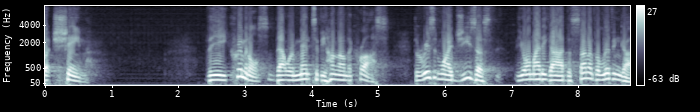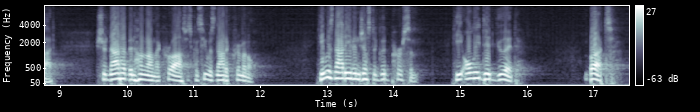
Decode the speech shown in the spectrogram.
but shame. The criminals that were meant to be hung on the cross, the reason why Jesus the Almighty God, the Son of the living God, should not have been hung on the cross is because he was not a criminal. He was not even just a good person. He only did good. But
